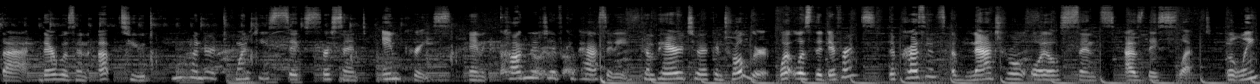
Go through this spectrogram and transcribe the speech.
that there was an up to 226% increase in cognitive capacity compared to a control group. What was the difference? The presence of natural oil scents as they slept. The link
